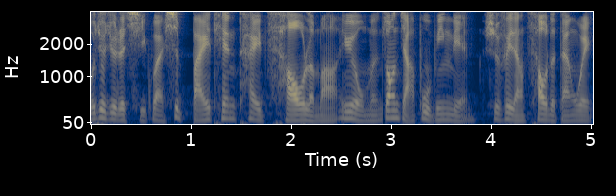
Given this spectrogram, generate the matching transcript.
我就觉得奇怪，是白天太操了吗？因为我们装甲步兵连是非常操的单位，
